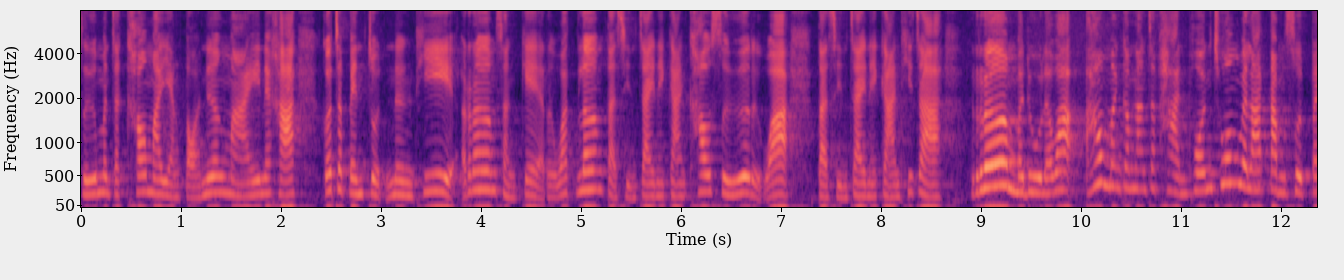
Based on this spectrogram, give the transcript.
ซื้อมันจะเข้ามาอย่างต่อเนื่องไหมนะคะ ก็จะเป็นจุดหนึ่งที่เริ่มสังเกตหรือว่าเริ่มตัดสินใจในการเข้าซื้อหรือว่าตัดสินใจในการที่จะเริ่มมาดูแล้วว่าอ้าวมันกำลังจะผ่านพ้นช่วงเวลาต่ำสุดไป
